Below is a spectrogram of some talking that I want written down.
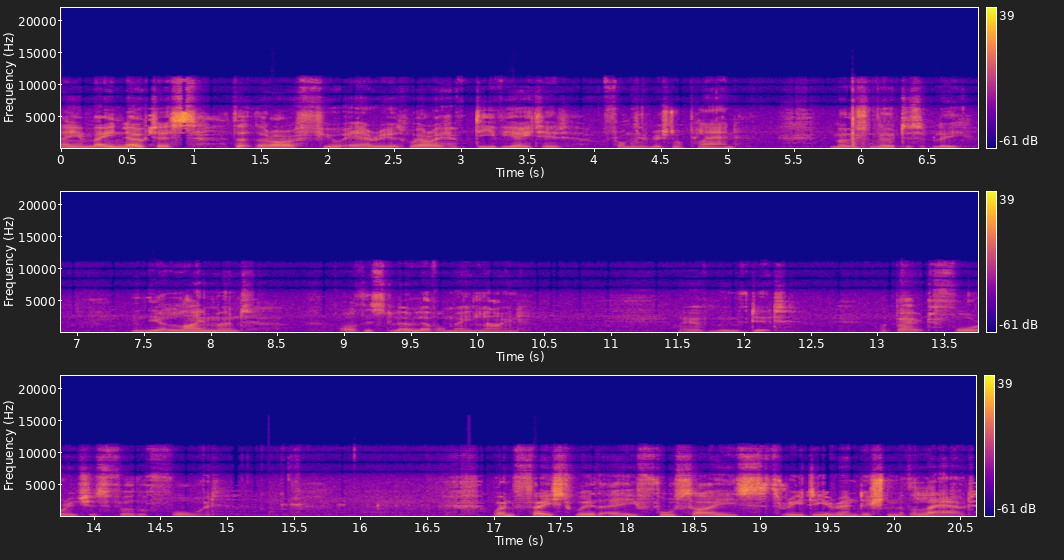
Now you may notice that there are a few areas where I have deviated from the original plan, most noticeably in the alignment of this low level main line. I have moved it about four inches further forward. When faced with a full-size 3D rendition of the layout,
